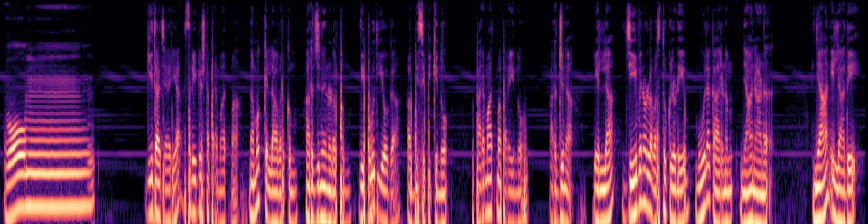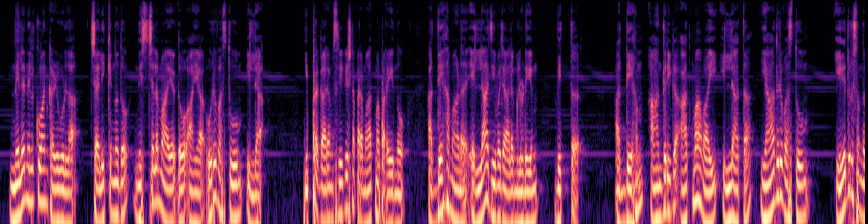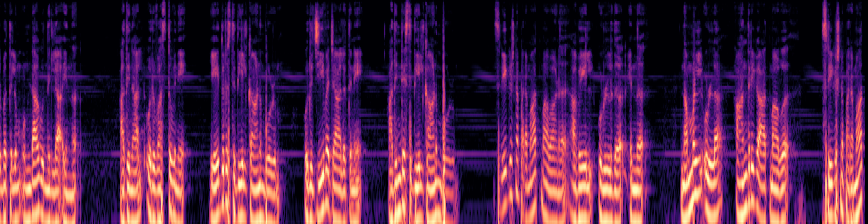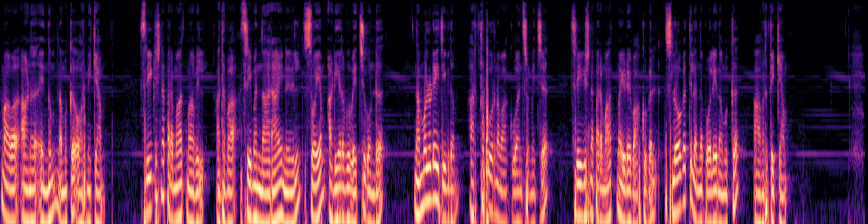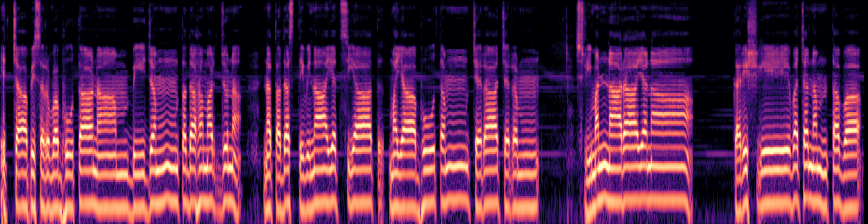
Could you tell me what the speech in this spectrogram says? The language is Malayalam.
ॐ ഗീതാചാര്യ ശ്രീകൃഷ്ണ പരമാത്മ നമുക്കെല്ലാവർക്കും അർജുനനോടൊപ്പം വിഭൂതിയോഗ അഭ്യസിപ്പിക്കുന്നു പരമാത്മ പറയുന്നു അർജുന എല്ലാ ജീവനുള്ള വസ്തുക്കളുടെയും മൂലകാരണം ഞാനാണ്. ഞാൻ ഇല്ലാതെ നിലനിൽക്കുവാൻ കഴിവുള്ള ചലിക്കുന്നതോ നിശ്ചലമായതോ ആയ ഒരു വസ്തുവും ഇല്ല. ഇപ്രകാരം ശ്രീകൃഷ്ണ പരമാത്മ പറയുന്നു അദ്ദേഹമാണ് എല്ലാ ജീവജാലങ്ങളുടെയും വിത്ത്. അദ്ദേഹം ആന്തരിക ആത്മാവായി ഇല്ലാത്ത യാതൊരു വസ്തുവും ഏതൊരു സന്ദർഭത്തിലും ഉണ്ടാകുന്നില്ല എന്ന്. അതിനാൽ ഒരു വസ്തുവിനെ ഏതൊരു സ്ഥിതിയിൽ കാണുമ്പോഴും ഒരു ജീവജാലത്തിനെ അതിന്റെ സ്ഥിതിയിൽ കാണുമ്പോഴും ശ്രീകൃഷ്ണ പരമാത്മാവാണ് അവയിൽ ഉള്ളത് എന്ന് നമ്മളിൽ ഉള്ള ആന്തരിക ആത്മാവ് ശ്രീകൃഷ്ണ പരമാത്മാവ് ആണ് എന്നും നമുക്ക് ഓർമ്മിക്കാം. ശ്രീകൃഷ്ണ പരമാത്മാവിൽ അഥവാ ശ്രീമൻ നാരായണനിൽ സ്വയം അടിയറവ് വെച്ചുകൊണ്ട് നമ്മളുടെ ജീവിതം അർത്ഥപൂർണമാക്കുവാൻ ശ്രമിച്ച് ശ്രീകൃഷ്ണ പരമാത്മയുടെ വാക്കുകൾ ശ്ലോകത്തിലെന്ന പോലെ നമുക്ക് ആവർത്തിക്കാം. इच्छा सर्वूता बीज तदहमर्जुन। न तदस्ति विनायत स्यात् मया भूतं चराचरं। श्रीमारायण करिष्ये वचनम तव।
